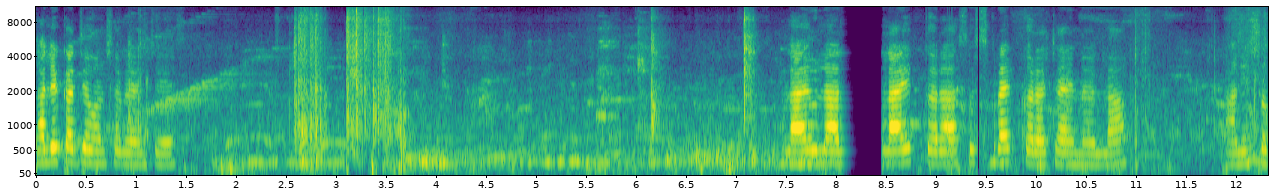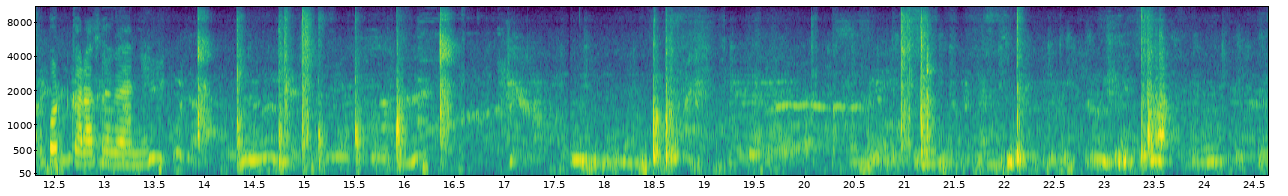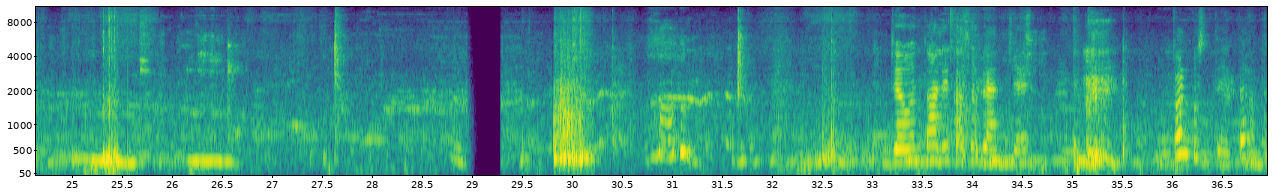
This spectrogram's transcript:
झाले का जेवण सगळ्यांचे? लाईव्हला लाईक करा सबस्क्राईब करा चॅनलला आणि सपोर्ट करा सगळ्यांनी. झाले का सगळ्यांचे? पण पुसते येतं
